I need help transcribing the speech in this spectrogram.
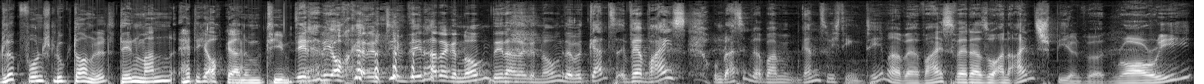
Glückwunsch, Luke Donald. Den Mann hätte ich auch gerne im Team. Den hätte ich auch gerne im Team. Den hat er genommen. Den hat er genommen. Der wird ganz, wer weiß, und da sind wir beim ganz wichtigen Thema, wer weiß, wer da so an eins spielen wird. Rory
